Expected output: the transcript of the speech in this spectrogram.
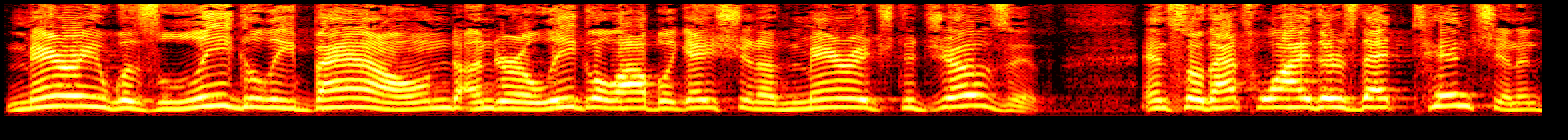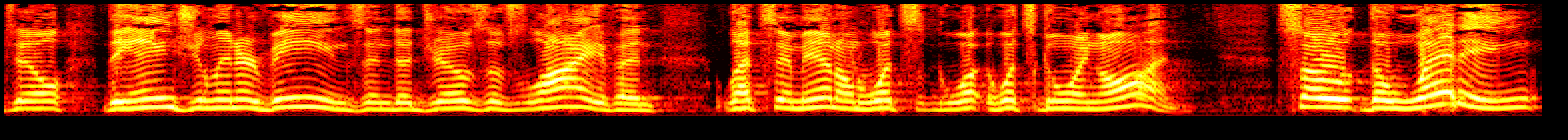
Mary was legally bound under a legal obligation of marriage to Joseph. And so that's why there's that tension until the angel intervenes into Joseph's life and lets him in on what's, what, what's going on. So the wedding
